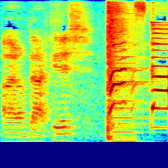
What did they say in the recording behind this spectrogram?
Alright, I'm back-ish. Rockstar.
